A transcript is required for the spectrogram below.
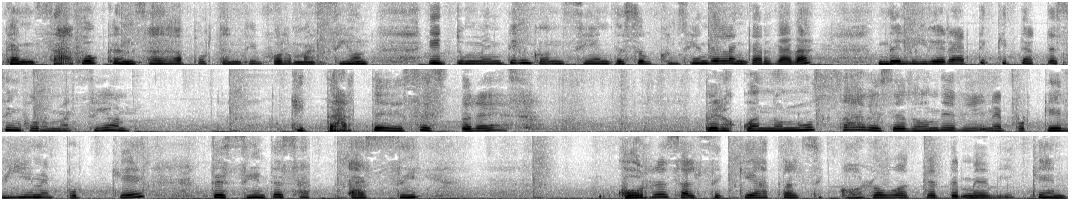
cansado, cansada por tanta información. Y tu mente inconsciente, subconsciente, la encargada de liberarte y quitarte esa información, quitarte ese estrés. Pero cuando no sabes de dónde viene, por qué viene, por qué te sientes así, corres al psiquiatra, al psicólogo a que te mediquen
